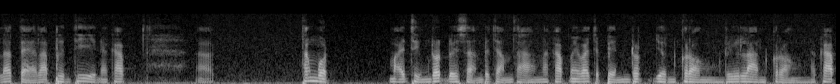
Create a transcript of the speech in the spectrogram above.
แล้วแต่ละพื้นที่นะครับทั้งหมดหมายถึงรถโดยสารประจำทางนะครับ ไม่ว่าจะเป็นรถยนต์กล่องหรือลานกล่องนะครับ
